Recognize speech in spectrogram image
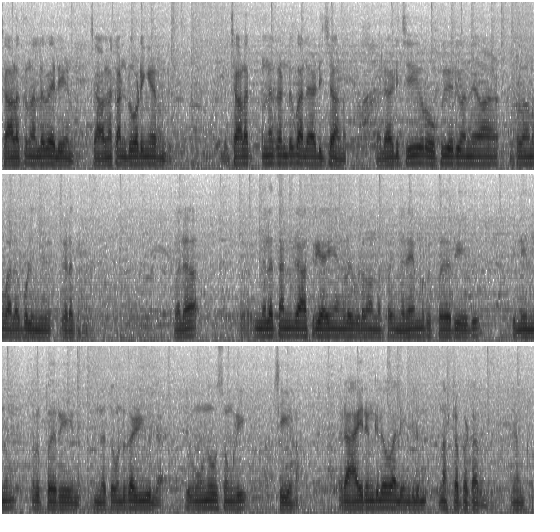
ചാളക്ക് നല്ല വിലയാണ്. ചാളനെ കണ്ടു തുടങ്ങിയിട്ടുണ്ട് ചാളനെ കണ്ട് വല അടിച്ചാണ്. വല അടിച്ച് റോപ്പ് കയറി വന്നപ്പോഴാണ് വല പൊളിഞ്ഞ് കിടക്കുന്നത്. വല ഇന്നലെ തന്നെ രാത്രിയായി ഞങ്ങൾ ഇവിടെ വന്നപ്പോൾ ഇന്നലെയും റിപ്പയർ ചെയ്ത് പിന്നെ ഇന്നും റിപ്പയർ ചെയ്യണം ഇന്നത്തെ കൊണ്ട് കഴിയില്ല ഒരു മൂന്ന് ദിവസം കൂടി ചെയ്യണം. ഒരു കിലോ വലയെങ്കിലും നഷ്ടപ്പെട്ടാറുണ്ട് ഞങ്ങൾക്ക്.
